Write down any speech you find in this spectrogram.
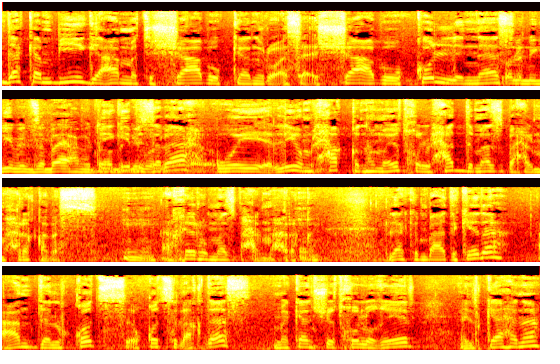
ده كان بيجي عامة الشعب وكان رؤساء الشعب وكل الناس اللي بيجيب الذبائح بتوع بيجيب الذبائح وليهم الحق إن هم يدخلوا لحد مذبح المحرقة بس. آخرهم مذبح المحرقة. لكن بعد كده عند القدس قدس الأقداس ما كانش يدخلوا غير الكهنة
